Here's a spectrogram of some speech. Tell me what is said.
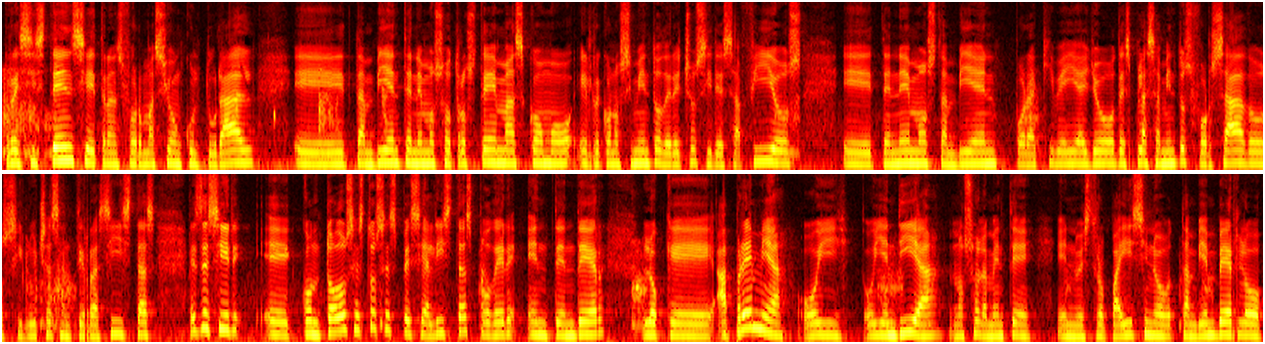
resistencia y transformación cultural. Eh, también tenemos otros temas como el reconocimiento de derechos y desafíos, eh, tenemos también, por aquí veía yo, desplazamientos forzados y luchas antirracistas. Es decir, eh, con todos estos especialistas poder entender lo que apremia hoy, hoy en día, no solamente en nuestro país, sino también verlo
